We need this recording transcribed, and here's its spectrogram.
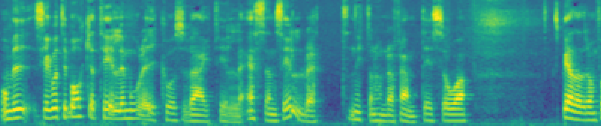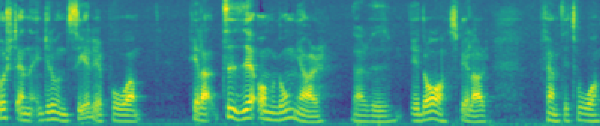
Om vi ska gå tillbaka till Mora IKs väg till SM-silvret 1950 så spelade de först en grundserie på hela 10 omgångar där vi idag spelar 52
